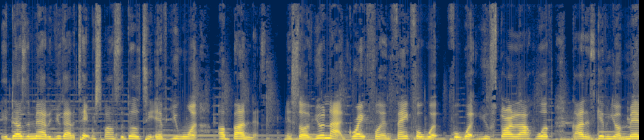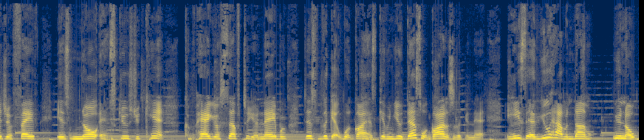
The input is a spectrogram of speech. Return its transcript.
it doesn't matter. You got to take responsibility if you want abundance. And so if you're not grateful and thankful for what you started off with, God has given you a measure of faith. It's no excuse. You can't compare yourself to your neighbor. Just look at what God has given you. That's what God is looking at. And He said, if you haven't done, you know,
